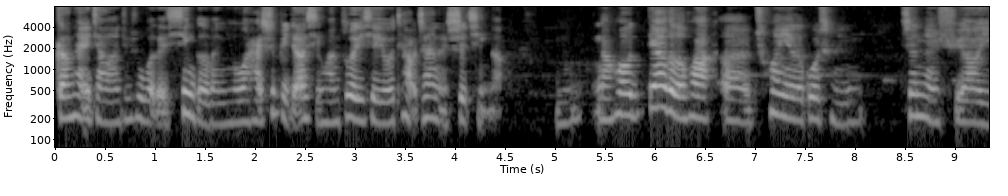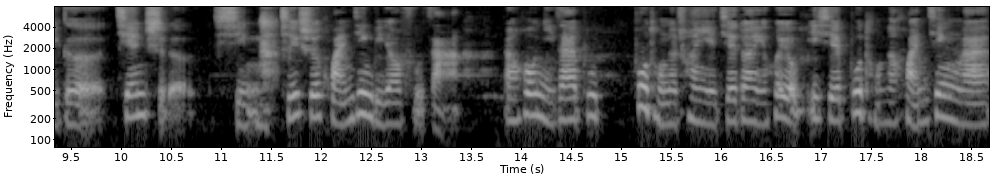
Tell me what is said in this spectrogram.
刚才也讲了，就是我的性格问题，我还是比较喜欢做一些有挑战的事情的。嗯，然后第二个的话，呃，创业的过程真的需要一个坚持的心。其实环境比较复杂，然后你在不不同的创业阶段，也会有一些不同的环境来，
